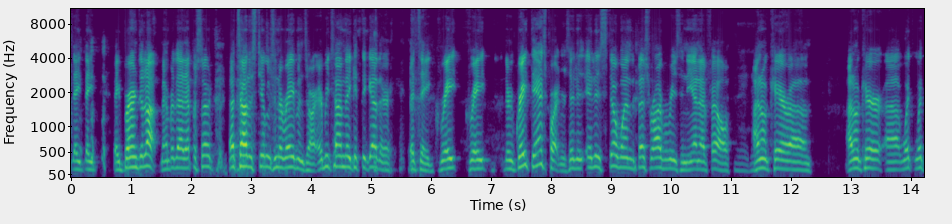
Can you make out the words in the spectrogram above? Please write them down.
they, they they burned it up. Remember that episode? That's how the Steelers and the Ravens are. Every time they get together, it's a great, great. They're great dance partners. It is it is still one of the best rivalries in the NFL. Mm-hmm. I don't care. Uh, I don't care uh, what what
